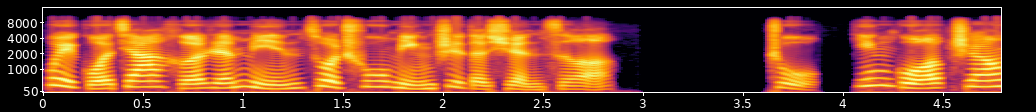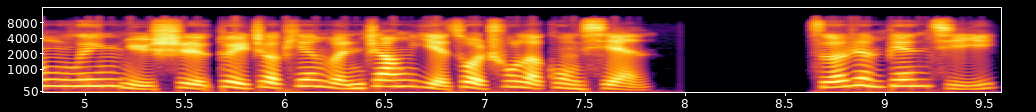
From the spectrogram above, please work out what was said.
为国家和人民做出明智的选择。注：英国 John Lin 女士对这篇文章也做出了贡献。责任编辑：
